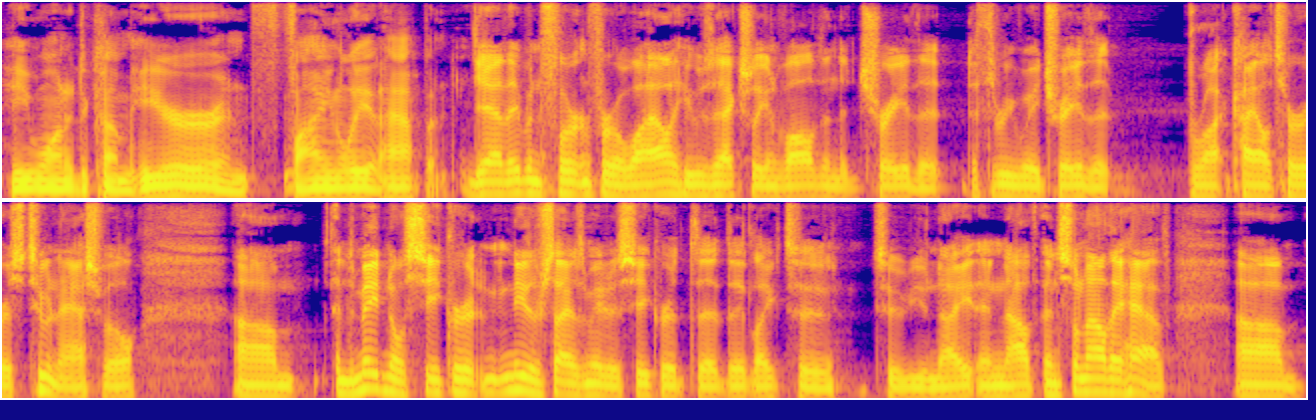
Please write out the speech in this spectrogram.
he wanted to come here, and finally it happened. Yeah, they've been flirting for a while. He was actually involved in the trade that the three way trade that brought Kyle Turris to Nashville. Um, and made no secret. Neither side has made it a secret that they'd like to to unite, and now and so now they have. Um,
